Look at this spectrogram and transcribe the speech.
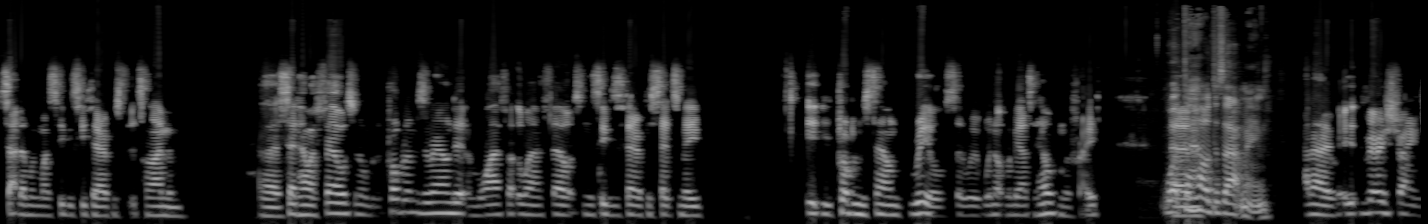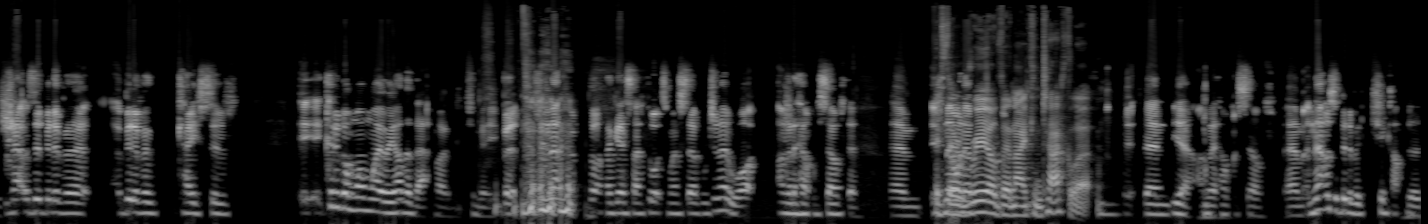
sat down with my cbt therapist at the time and uh, said how I felt and all the problems around it and why I felt the way I felt. And the CBT therapist said to me, "Your problems sound real, so we're, we're not going to be able to help. I'm afraid." What um, the hell does that mean? I know it's very strange. And that was a bit of a a bit of a case of it, could have gone one way or the other that moment for me. But from that moment, I guess I thought to myself, well, do you know what? I'm going to help myself then. Um, if, if no they're real, then I can tackle it. Then yeah, I'm going to help myself. Um, and that was a bit of a kick up the,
